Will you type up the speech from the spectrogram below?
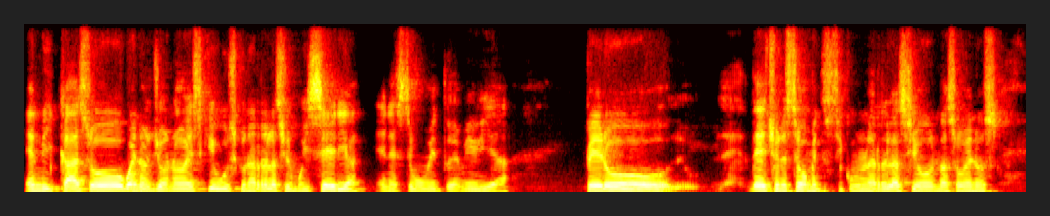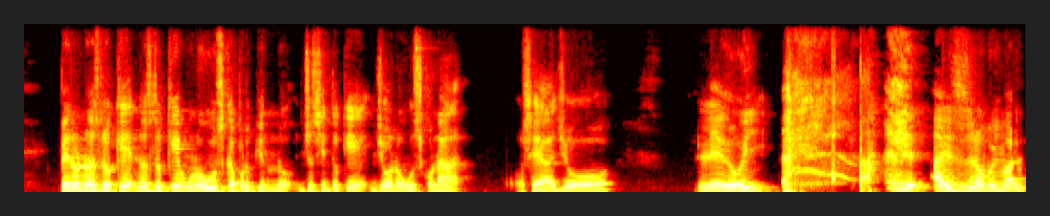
En mi caso, bueno, yo no es que busque una relación muy seria en este momento de mi vida, pero de hecho en este momento estoy como en una relación más o menos, pero no es lo que, no es lo que uno busca porque uno, yo siento que yo no busco nada. O sea, yo le doy, a eso suena muy mal,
